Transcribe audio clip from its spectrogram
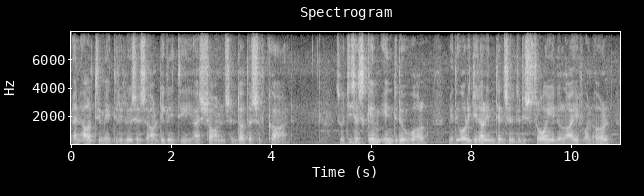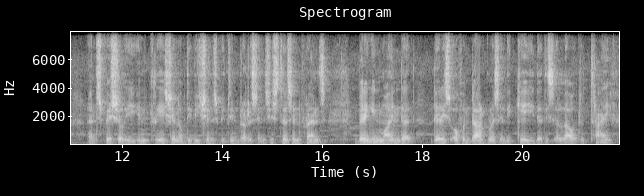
and ultimately loses our dignity as sons and daughters of God. So, Jesus came into the world with the original intention to destroy the life on earth and especially in creation of divisions between brothers and sisters and friends bearing in mind that there is often darkness and decay that is allowed to thrive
